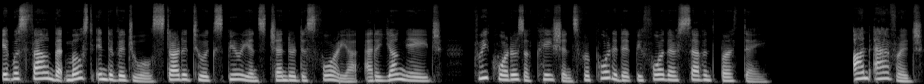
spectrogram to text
It was found that most individuals started to experience gender dysphoria at a young age, three quarters of patients reported it before their seventh birthday. On average,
